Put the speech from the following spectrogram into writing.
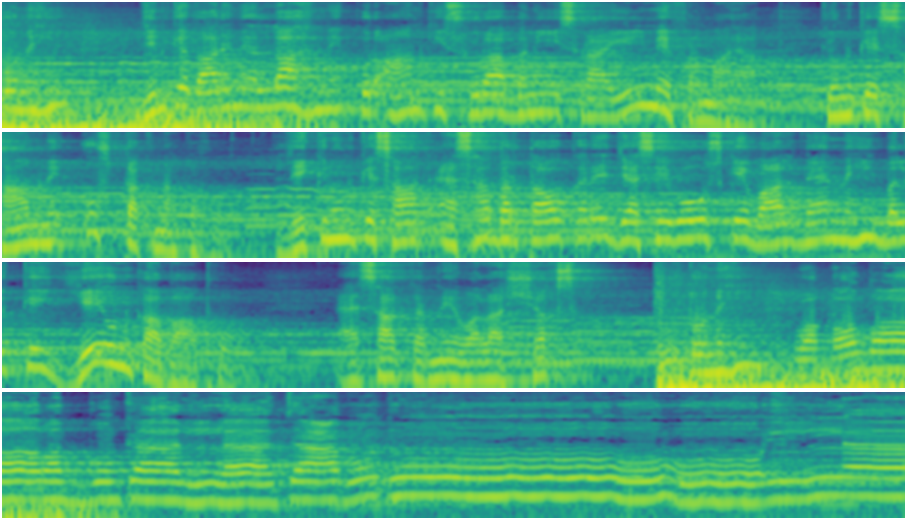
تو نہیں، جن کے بارے میں اللہ نے قرآن کی سورہ بنی اسرائیل میں فرمایا۔ کہ ان کے سامنے اف تک نہ کہو۔ لیکن ان کے ساتھ ایسا برتاؤ کرے جیسے وہ اس کے والدین نہیں بلکہ یہ ان کا باپ ہو۔ ایسا کرنے والا شخص تو تو نہیں۔ وقضى ربك ألا تعبدوا إلا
